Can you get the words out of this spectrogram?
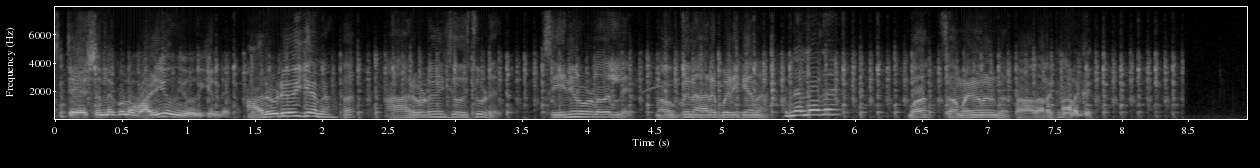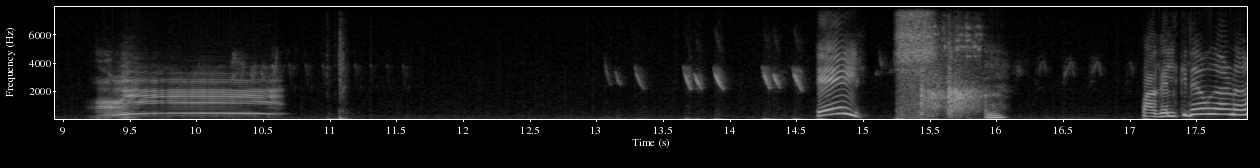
സ്റ്റേഷനിലേക്കുള്ള വഴി ഒന്ന് ചോദിക്കണ്ടേ? ആരോട് ചോദിക്കാനാ? ആരോടെങ്കിലും ചോദിച്ചൂടെ? സീനിയർ ഉള്ളതല്ലേ നമുക്ക് ആരെ പേടിക്കാനാ? പിന്നല്ലാതെ? വാ സമയങ്ങളുണ്ട്. നടക്ക്. ഏയ്. പകൽക്കിനാവ് കാണാ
